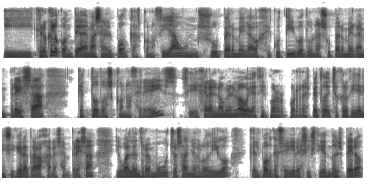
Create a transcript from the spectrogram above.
Y creo que lo conté además en el podcast. Conocí a un super mega ejecutivo de una super mega empresa que todos conoceréis. Si dijera el nombre no lo voy a decir por, respeto. De hecho creo que ya ni siquiera trabaja en esa empresa. Igual dentro de muchos años lo digo, que el podcast seguirá existiendo, espero.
